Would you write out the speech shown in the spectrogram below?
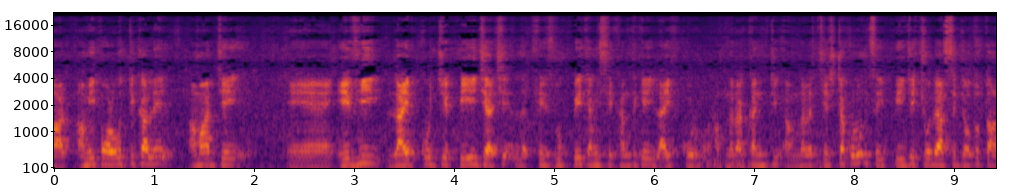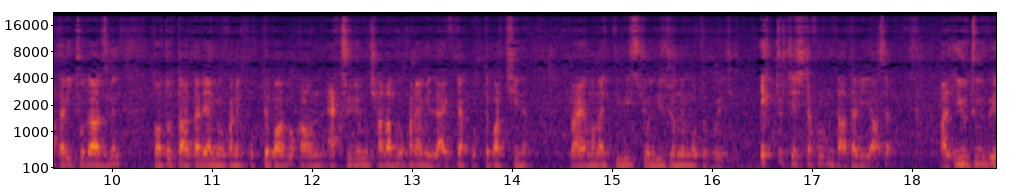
আর আমি পরবর্তীকালে আমার যে এভি লাইভ কোচ যে পেজ আছে ফেসবুক পেজ আমি সেখান থেকেই লাইভ করব। আপনারা কন্টি আপনারা চেষ্টা করুন, সেই পেজে চলে আসতে। যত তাড়াতাড়ি চলে আসবেন, তত তাড়াতাড়ি আমি ওখানে করতে পারব। কারণ একশো জন ছাড়া তো ওখানে আমি লাইভটা করতে পারছি না। প্রায় মনে হয় তিরিশ, চল্লিশ জনের মতো হয়েছে। একটু চেষ্টা করুন তাড়াতাড়ি আসার আর ইউটিউবে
